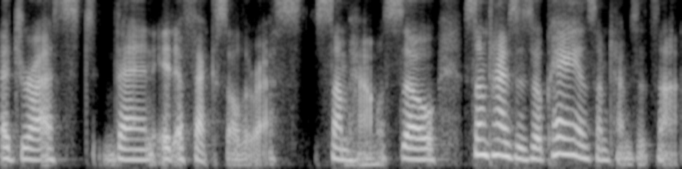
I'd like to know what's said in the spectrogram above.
addressed then it affects all the rest somehow mm-hmm. so sometimes it's okay and sometimes it's not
